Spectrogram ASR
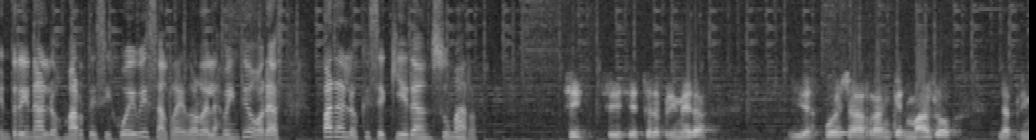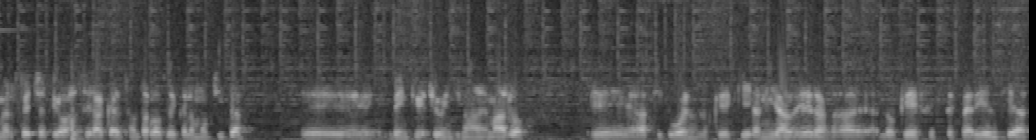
Entrena los martes y jueves alrededor de las 20 horas para los que se quieran sumar. Sí, sí, sí, esta es la primera y después ya arranca en mayo la primera fecha que va a ser acá en Santa Rosa de Calamuchita, 28 eh, y 29 de mayo. Eh, así que bueno, los que quieran ir a ver lo que es esta experiencia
